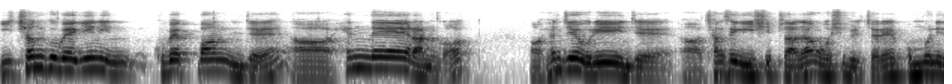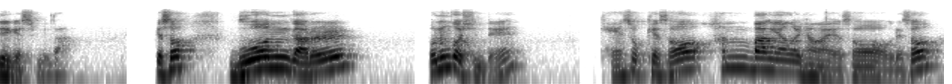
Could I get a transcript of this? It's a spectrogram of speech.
2,900인 900번 이제 어, 했네라는 것 어, 현재 우리 이제 어, 창세기 24장 51절의 본문이 되겠습니다. 그래서 무언가를 보는 것인데 계속해서 한 방향을 향하여서 그래서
